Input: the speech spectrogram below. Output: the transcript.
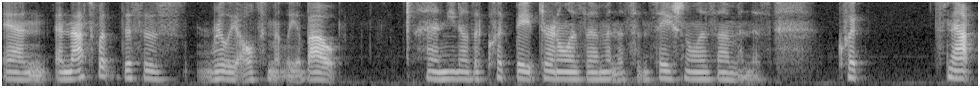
and and that's what this is really ultimately about. And you know the clickbait journalism and the sensationalism and this quick snap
